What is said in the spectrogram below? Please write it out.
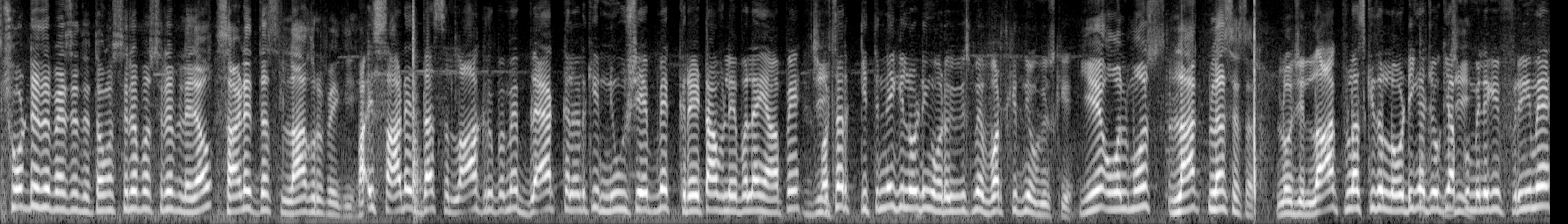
छोटे से पैसे देता हूँ सिर्फ़ और सिर्फ़ ले जाओ साढ़े दस लाख रुपए की। भाई साढ़े दस लाख रुपए में ब्लैक कलर की न्यू शेप में क्रेटा अवेलेबल है यहाँ पे। और सर कितने की लोडिंग हो रही होगी इसमें? वर्थ कितनी होगी उसकी? ये ऑलमोस्ट लाख प्लस है सर। लो जी लाख प्लस की तो लोडिंग है जो की आपको मिलेगी फ्री में।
